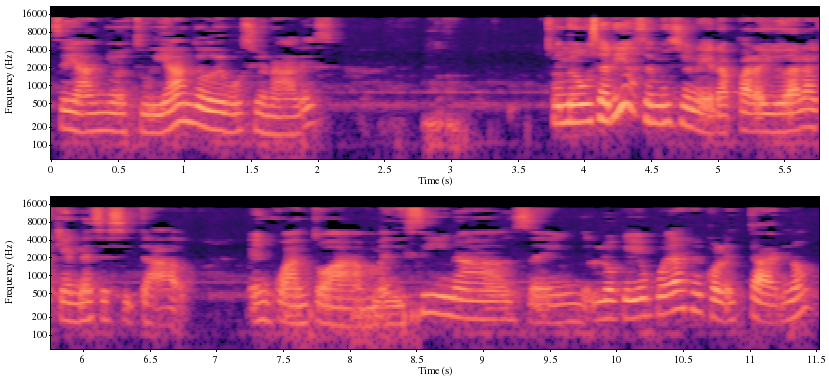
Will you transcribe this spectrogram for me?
6 años estudiando devocionales. Me gustaría ser misionera para ayudar a quien necesitado en cuanto a medicinas, en lo que yo pueda recolectar, ¿no?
